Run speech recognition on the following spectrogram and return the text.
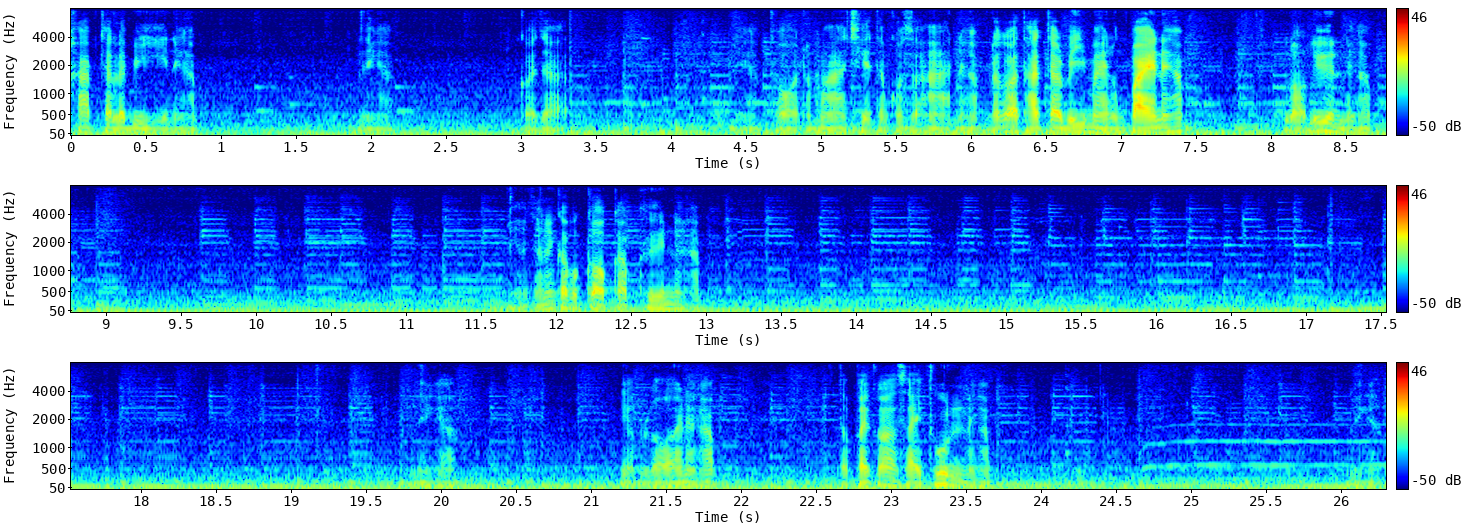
คาบจารบีนะครับนี่ครับก็จะนี่ครับถอดออกมาเช็ดทำความสะอาดนะครับ แล้วก็ทาจารบีใหม่ลงไปนะครับ หล่อลื่นนะครับเดี๋ยวจากนั้นก็ประกอบกลับคืนนะครับนี่ครับเรียบร้อยนะครับ ต่อไปก็ใส่ทุ่นนะครับนี่ครับ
